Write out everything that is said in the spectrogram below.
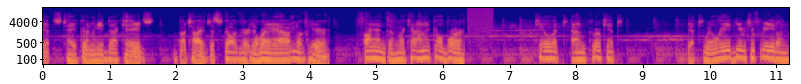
It's taken me decades, but I've discovered a way out of here. Find the mechanical boar. Kill it and cook it. It will lead you to freedom.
